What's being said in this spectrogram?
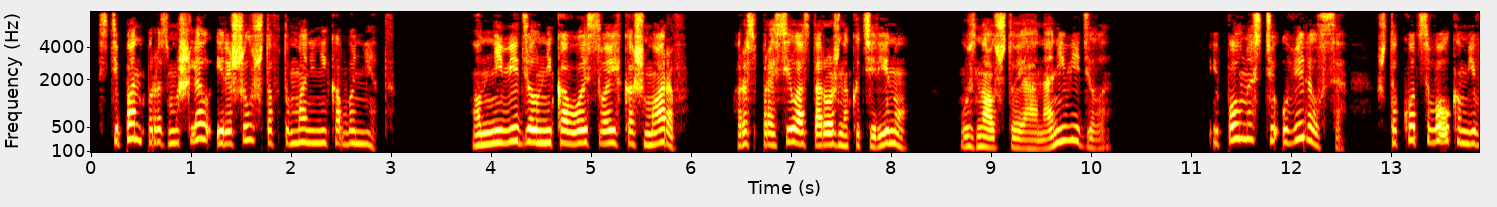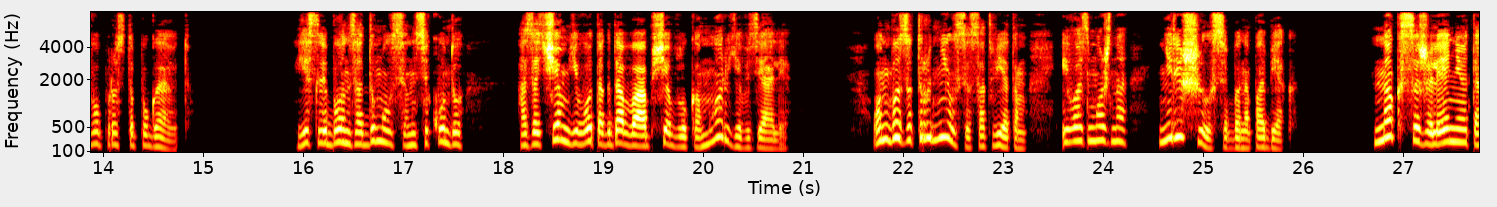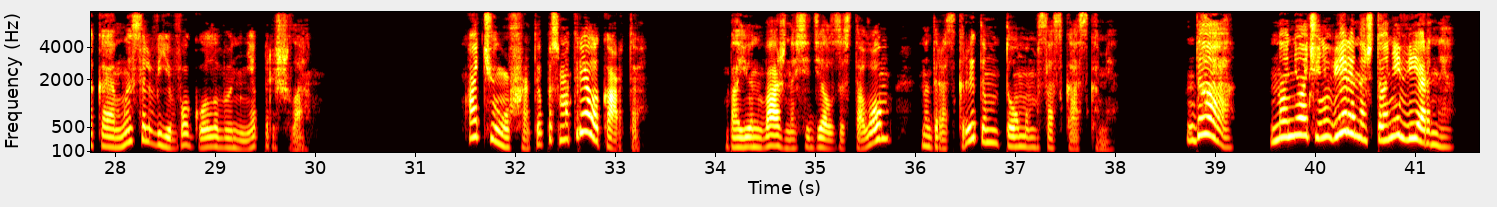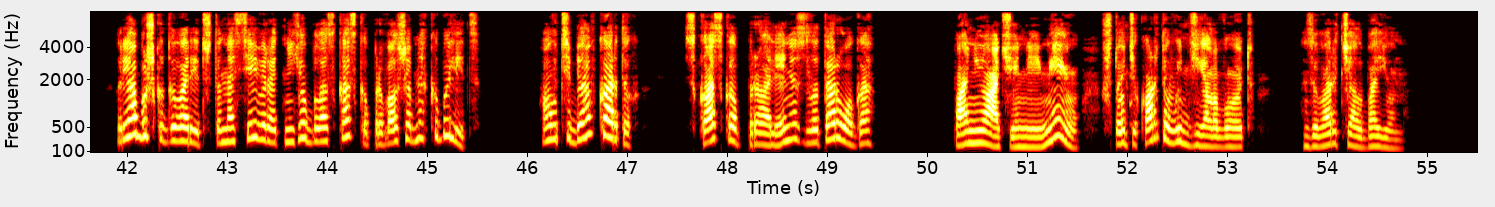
Степан поразмышлял и решил, что в тумане никого нет. Он не видел никого из своих кошмаров. Расспросил осторожно Катерину, узнал, что и она не видела. И полностью уверился, что кот с волком его просто пугают. Если бы он задумался на секунду, а зачем его тогда вообще в Лукоморье взяли, он бы затруднился с ответом и, возможно, не решился бы на побег. Но, к сожалению, такая мысль в его голову не пришла. «Катюша, ты посмотрела карты?» Баюн важно сидел за столом над раскрытым томом со сказками. «Да, но не очень уверена, что они верны. Рябушка говорит, что на север от нее была сказка про волшебных кобылиц. А у тебя в картах сказка про оленя Златорога. Понятия не имею, что эти карты выделывают, заворчал Баюн.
